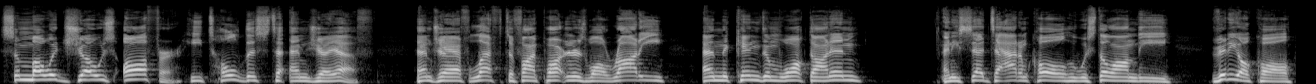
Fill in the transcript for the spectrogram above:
Samoa Joe's offer. He told this to MJF. MJF left to find partners while Roddy and the Kingdom walked on in, and he said to Adam Cole, who was still on the video call,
